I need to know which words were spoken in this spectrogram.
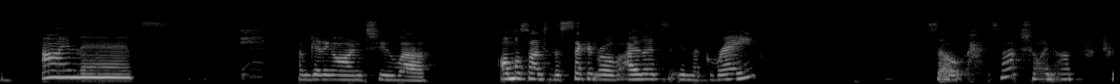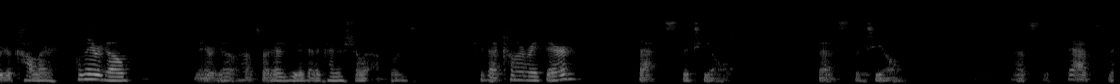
There's eyelets. I'm getting on to uh, almost onto the second row of eyelets in the gray. So it's not showing up true to color. Oh, there we go. There we go. That's what I gotta do. I gotta kind of show it upwards. Okay, that color right there, that's the teal. That's the teal. That's the, that's the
